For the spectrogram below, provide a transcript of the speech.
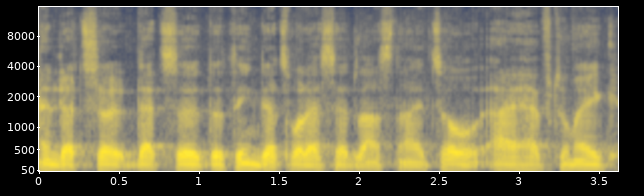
and that's uh, that's uh, the thing. That's what I said last night. So I have to make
